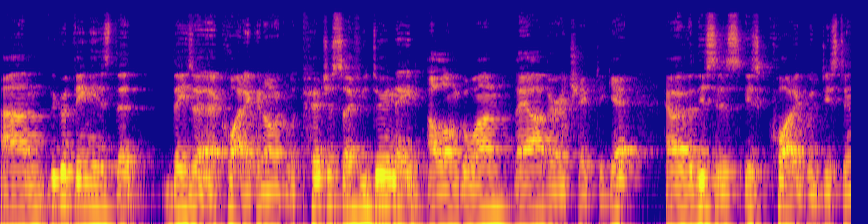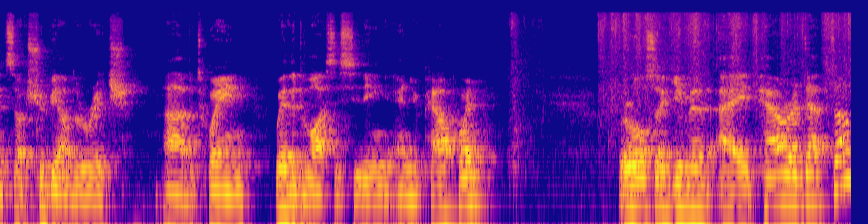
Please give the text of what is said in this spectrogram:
Um, the good thing is that these are quite economical to purchase, so if you do need a longer one, they are very cheap to get. However, this is, is quite a good distance, so it should be able to reach uh, between where the device is sitting and your PowerPoint. We're also given a power adapter.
